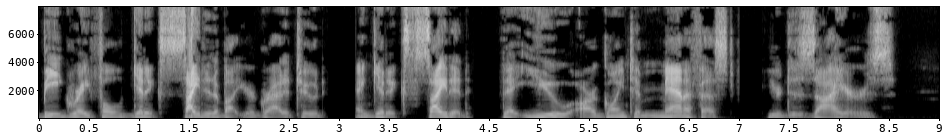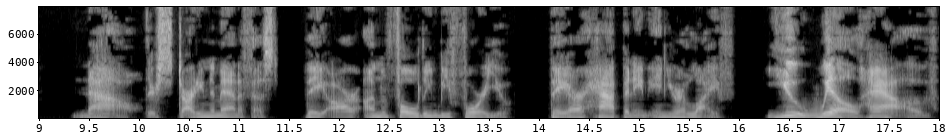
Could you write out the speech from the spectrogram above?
Be grateful, get excited about your gratitude, and get excited that you are going to manifest your desires now. They're starting to manifest. They are unfolding before you. They are happening in your life. You will have.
